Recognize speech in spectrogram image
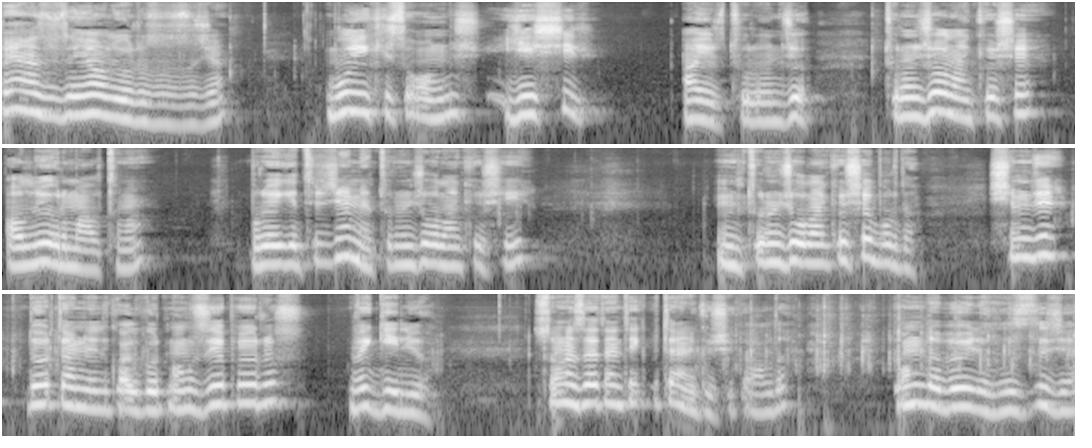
beyaz yüzeyi alıyoruz hızlıca. Bu ikisi olmuş. Yeşil. Hayır turuncu. Turuncu olan köşe alıyorum altıma. Buraya getireceğim ya turuncu olan köşeyi. Hı, turuncu olan köşe burada. Şimdi dört hamlelik algoritmamızı yapıyoruz ve geliyor. Sonra zaten tek bir tane köşe kaldı. Onu da böyle hızlıca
